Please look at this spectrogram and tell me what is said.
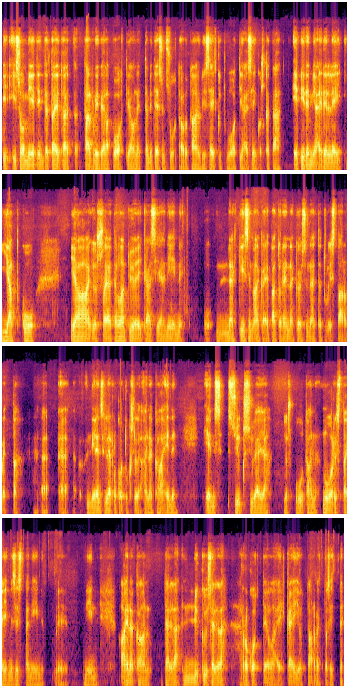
iso mietintä tai jota tarvii vielä pohtia on, että miten nyt suhtaudutaan yli 70-vuotiaisiin, koska tämä epidemia edelleen jatkuu. Ja jos ajatellaan työikäisiä, niin näkisin aika epätodennäköisenä, että tulisi tarvetta neljänselle rokotukselle ainakaan ennen ensi syksyä. Ja jos puhutaan nuorista ihmisistä, niin, niin ainakaan tällä nykyisellä rokotteella ehkä ei ole tarvetta sitten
